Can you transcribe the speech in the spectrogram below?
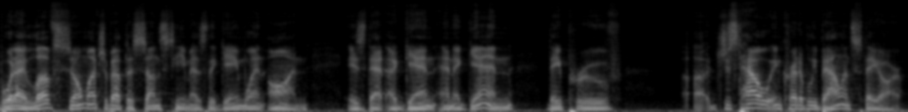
But what I love so much about the Suns team as the game went on is that again and again they prove uh, just how incredibly balanced they are.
